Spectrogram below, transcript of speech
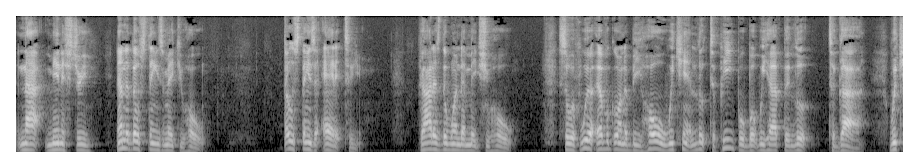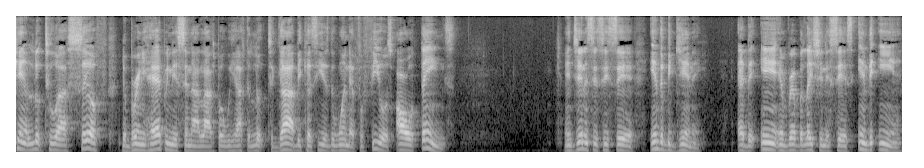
not ministry, None of those things make you whole. Those things are added to you. God is the one that makes you whole. So if we're ever going to be whole, we can't look to people, but we have to look to God. We can't look to ourselves to bring happiness in our lives, but we have to look to God because He is the one that fulfills all things. In Genesis, He said, In the beginning. At the end, in Revelation, it says, In the end.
